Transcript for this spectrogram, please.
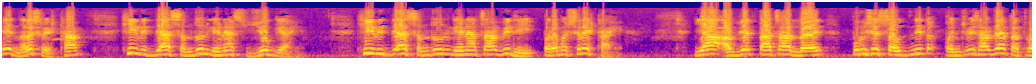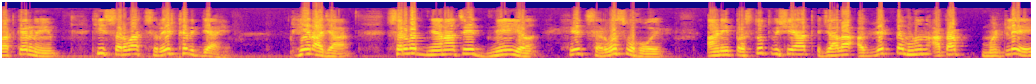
हे नरश्रेष्ठा ही विद्या समजून घेण्यास योग्य आहे. ही विद्या समजून घेण्याचा विधी परमश्रेष्ठ आहे. या अव्यक्ताचा लय पुरुष संज्ञित पंचवीसाव्या तत्वात करणे ही सर्वात श्रेष्ठ विद्या आहे. हे राजा सर्व ज्ञानाचे ज्ञेय हेच सर्वस्व होय. आणि प्रस्तुत विषयात ज्याला अव्यक्त म्हणून आता म्हटले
